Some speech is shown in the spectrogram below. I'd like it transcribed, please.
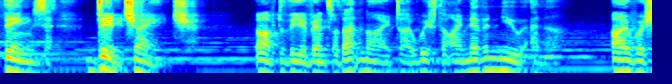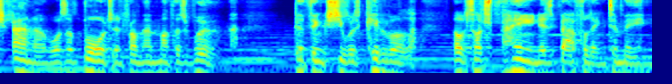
Things did change. After the events of that night, I wish that I never knew Anna. I wish Anna was aborted from her mother's womb. To think she was capable of such pain is baffling to me.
